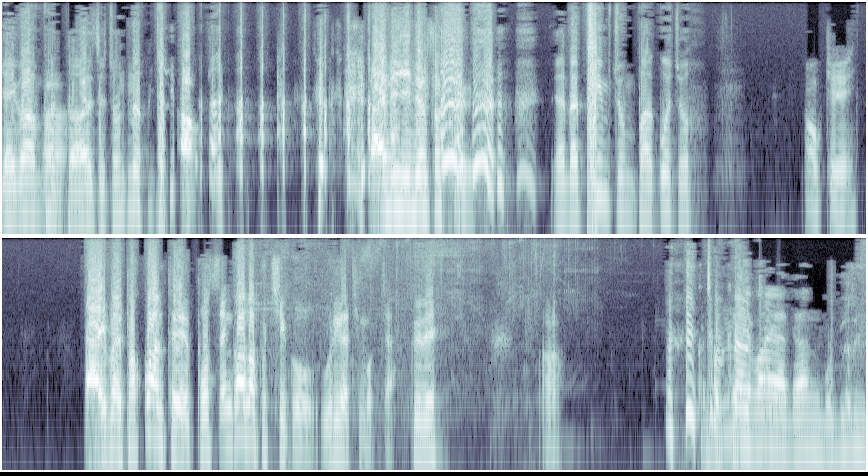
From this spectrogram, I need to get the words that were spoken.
야, 이거 한판 어. 더 하자. 존나 웃기. 아, 오케이. 아니, 이 녀석들. 야, 나 팀 좀 바꿔줘. 오케이. 야, 이번에 덕구한테 보스 센거 하나 붙이고, 우리가 팀 먹자. 그래. 어. 근데 존나 그래 웃기네. 봐야 난 못 이긴.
